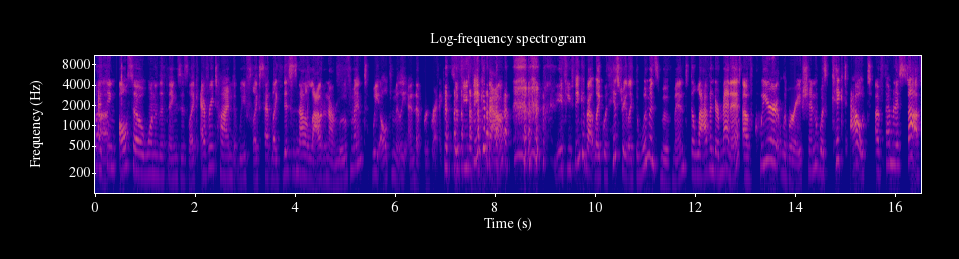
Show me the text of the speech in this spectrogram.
But I think also one of the things is like every time that we've like said like this is not allowed in our movement, we ultimately end up regretting it. So if you think about if you think about like with history, like the women's movement, the Lavender Menace of queer liberation was kicked out of feminist stuff.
